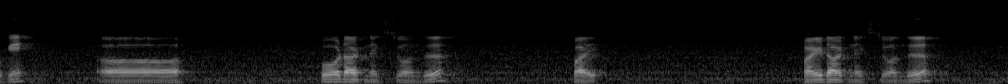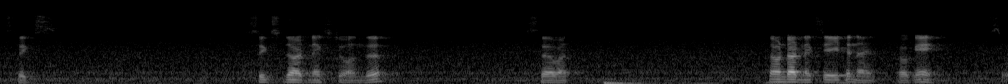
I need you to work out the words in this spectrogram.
okay four dot next வந்து ஃபைவ் ஃபைவ் டாட் நெக்ஸ்ட் வந்து சிக்ஸ் சிக்ஸ் டாட் நெக்ஸ்ட் வந்து seven seven dot next eight nine okay so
